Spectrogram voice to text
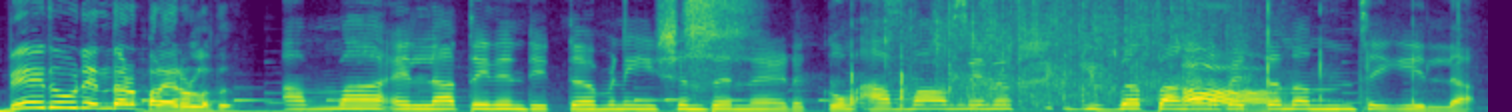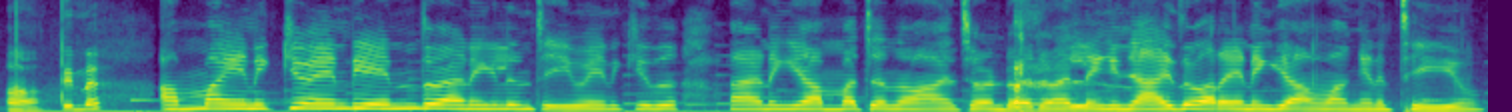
വേദുവിന് എന്താണ് പറയാനുള്ളത്? അമ്മ എല്ലാത്തിനും ഡിറ്റർമിനേഷൻ തന്നെ എടുക്കും. അമ്മ ഒന്നിനും ഗിവ് അപ്പ് അങ്ങനെ. പെട്ടെന്നൊന്നും ചെയ്യില്ല. ആ പിന്നെ? അമ്മ എനിക്ക് വേണ്ടി എന്ത് വേണമെങ്കിലും ചെയ്യും. എനിക്കിത് വേണമെങ്കിൽ അമ്മ ചെന്ന് വാങ്ങിച്ചുകൊണ്ട് വരും. അല്ലെങ്കിൽ ഞാൻ ഇത് പറയണമെങ്കിൽ അമ്മ അങ്ങനെ ചെയ്യും.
